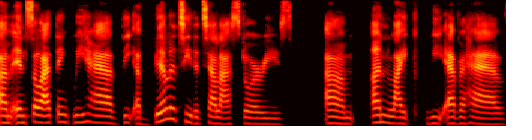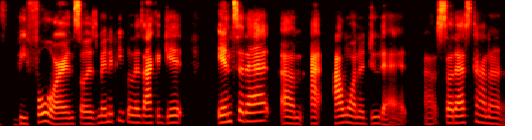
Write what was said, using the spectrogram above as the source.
Um and so i think we have the ability to tell our stories um unlike we ever have before. And so as many people as i could get into that, um, I, I want to do that. Uh, so that's kind of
